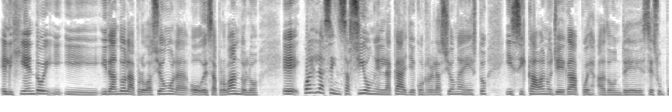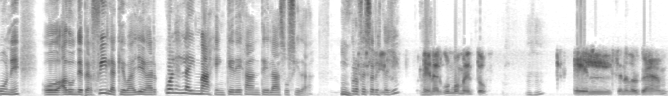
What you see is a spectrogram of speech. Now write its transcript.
eligiendo y, y- y dando la aprobación o, la, o desaprobándolo. Eh, ¿Cuál es la sensación en la calle con relación a esto? Y si Cábano llega pues a donde se supone o a donde perfila que va a llegar, ¿cuál es la imagen que deja ante la sociedad? Profesor, ¿está allí? En algún momento, el senador Graham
